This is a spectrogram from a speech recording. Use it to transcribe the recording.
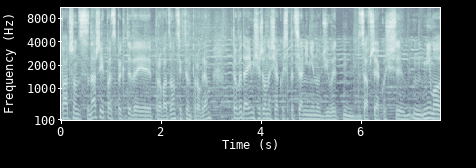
patrząc z naszej perspektywy prowadzących ten program, to wydaje mi się, że one się jakoś specjalnie nie nudziły. Zawsze jakoś, y, mimo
